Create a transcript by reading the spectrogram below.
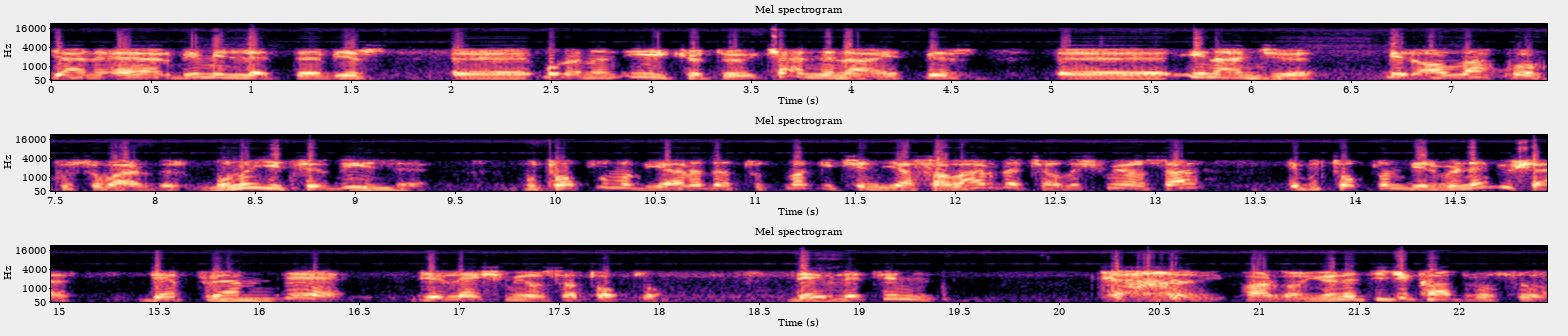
yani eğer bir millette bir e, buranın iyi kötü kendine ait bir e, inancı, bir Allah korkusu vardır. Bunu yitirdiyse bu toplumu bir arada tutmak için yasalar da çalışmıyorsa e, bu toplum birbirine düşer. Depremde birleşmiyorsa toplum, devletin pardon yönetici kadrosu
